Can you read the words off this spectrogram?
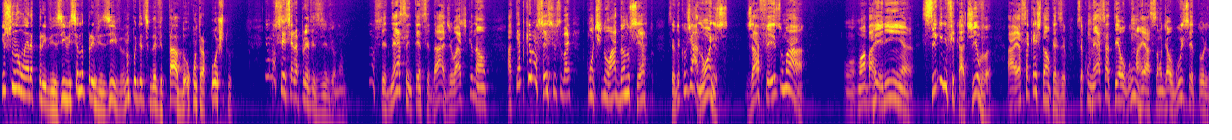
isso não era previsível? E sendo previsível, não podia ter sido evitado ou contraposto? Eu não sei se era previsível, não. Não sei. Nessa intensidade, eu acho que não. Até porque eu não sei se isso vai continuar dando certo. Você vê que o Janones já fez uma, uma barreirinha significativa a essa questão. Quer dizer, você começa a ter alguma reação de alguns setores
